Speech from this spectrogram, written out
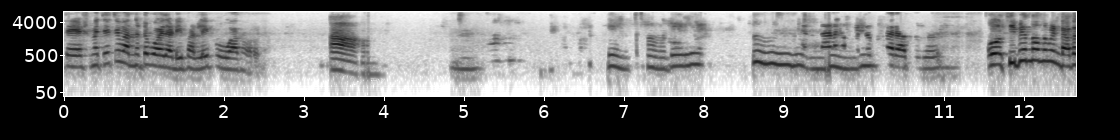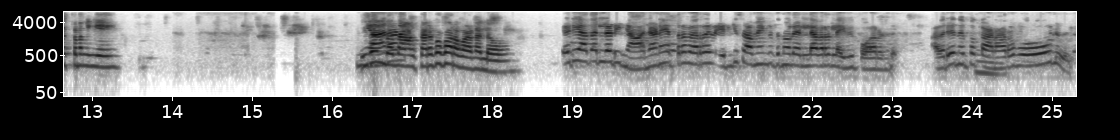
രേഷ്മ ചേച്ചി വന്നിട്ട് പോയതാടി പള്ളി പോവാന്ന് പറഞ്ഞു. ആ. ഓ സിബി ഒന്നും മിണ്ടാതെക്കണം നീ ഇതെന്താ ആൾക്കാരൊക്കെ കുറവാണല്ലോ? എടി അതല്ലടി. ഞാനാണെ എത്ര പേരുടെ എനിക്ക് സമയം കിട്ടുന്ന പോലെ എല്ലാവരുടെ ലൈവിൽ പോകാറുണ്ട്. അവരെയൊന്നും ഇപ്പൊ കാണാറ് പോലും ഇല്ല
